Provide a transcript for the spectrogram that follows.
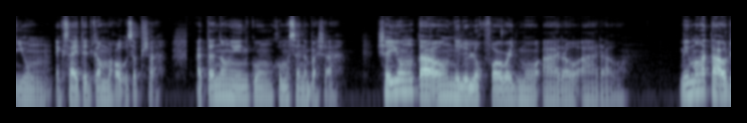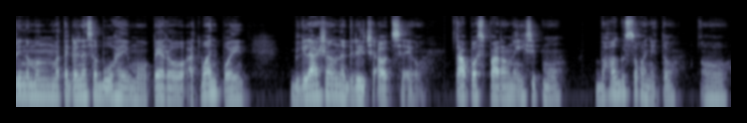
yung excited kang makausap siya, at tanongin kung kumusta na ba siya. Siya yung taong nilulook forward mo araw-araw. May mga tao rin namang matagal na sa buhay mo pero at one point, bigla siyang nag-reach out sa'yo tapos parang naisip mo, baka gusto ka nito. O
